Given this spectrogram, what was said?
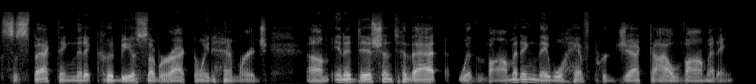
suspecting that it could be a subarachnoid hemorrhage. Um, in addition to that, with vomiting, they will have projectile vomiting.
